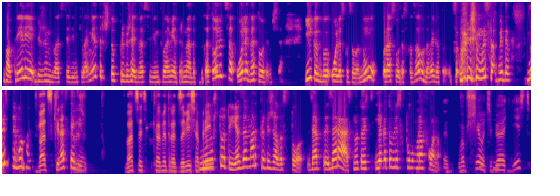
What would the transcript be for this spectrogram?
в апреле бежим 21 километр. Чтобы пробежать 21 километр, надо подготовиться. Оля, готовимся. И как бы Оля сказала, ну, раз Оля сказала, давай готовиться. В общем, мы с тобой... Мы с тобой... 20 21. 21 километр это за весь ну, апрель? Ну что ты, я за март пробежала 100, за, за раз. Ну то есть я готовлюсь к полумарафону. Э, вообще у тебя есть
